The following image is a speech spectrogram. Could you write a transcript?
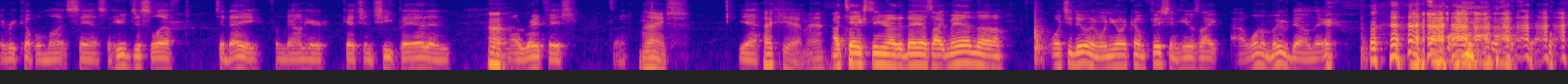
every couple months since. So he just left today from down here catching sheephead and Huh. uh, redfish. Nice. Yeah. Heck yeah, man. I texted him the other day. I was like, man, uh, what you doing when you want to come fishing? He was like, I want to move down there. I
